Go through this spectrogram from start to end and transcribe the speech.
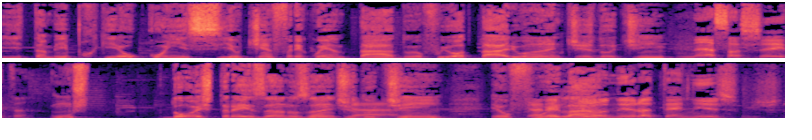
e também porque eu conhecia, eu tinha frequentado, eu fui otário antes do Tim. Nessa seita, Uns dois, três anos antes Cara, do Tim, eu o cara fui é lá. pioneiro até nisso, bicho.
